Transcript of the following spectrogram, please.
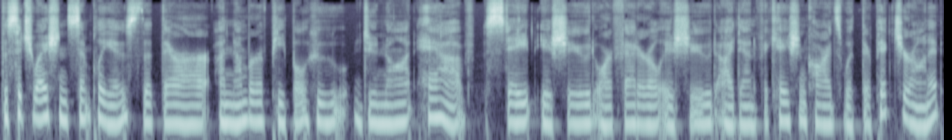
the situation simply is that there are a number of people who do not have state issued or federal issued identification cards with their picture on it.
